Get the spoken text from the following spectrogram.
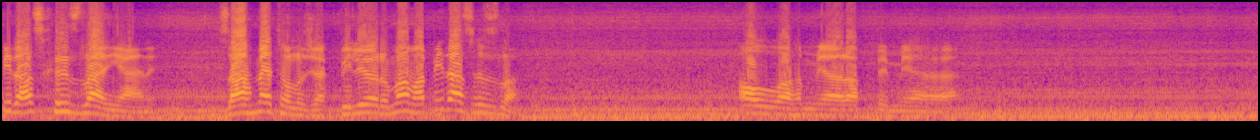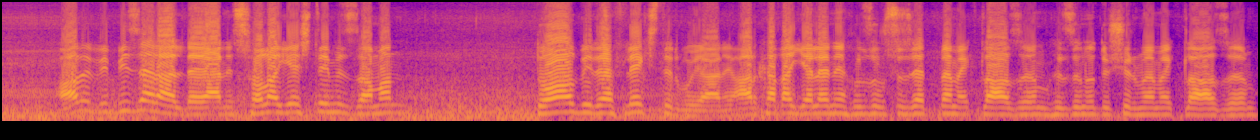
biraz hızlan yani. Zahmet olacak biliyorum ama biraz hızlan. Allah'ım ya Rabbim ya. Abi bir biz herhalde yani sola geçtiğimiz zaman doğal bir reflekstir bu yani. Arkada geleni huzursuz etmemek lazım, hızını düşürmemek lazım,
